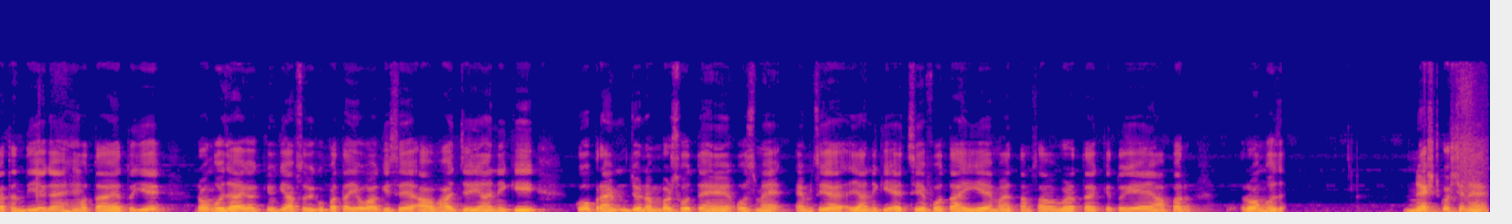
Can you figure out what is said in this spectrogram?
कथन दिए गए हैं। होता है तो ये रॉन्ग हो जाएगा क्योंकि आप सभी को पता ही होगा कि से अभाज्य यानी कि को प्राइम जो नंबर्स होते हैं, उसमें एम सी यानी कि एच सी एफ़ होता ही है, महत्तम सामवर्तक तो ये यहाँ पर रॉन्ग हो जाए नेक्स्ट क्वेश्चन है,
